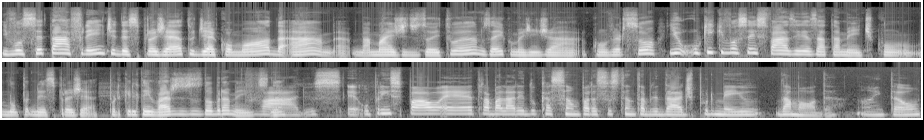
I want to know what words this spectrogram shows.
E você está à frente desse projeto de Ecomoda há, há mais de 18 anos, aí, como a gente já conversou. E o, o que, que vocês fazem exatamente com, no- nesse projeto? Porque ele tem vários desdobramentos, né? Vários. É, O principal é trabalhar a educação para a sustentabilidade por meio da moda. né? Então,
